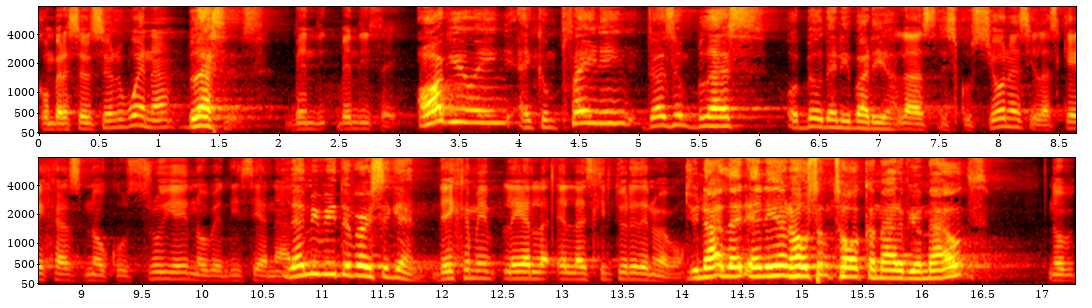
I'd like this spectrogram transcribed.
conversaciones buenas blesses. bendice. Arguing and complaining doesn't bless or build anybody up. Las discusiones y las quejas no construyen, no bendice a nadie. Let me read the verse again. Déjame leer la, la escritura de nuevo. Do not let any unwholesome talk come out of your mouths, No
